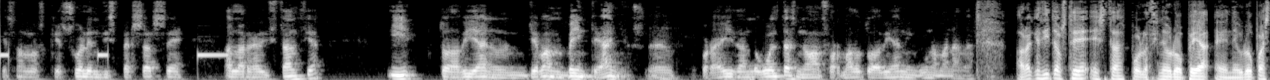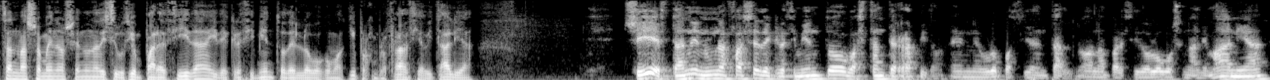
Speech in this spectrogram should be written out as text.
que son los que suelen dispersarse a larga distancia y todavía llevan 20 años. Eh, por ahí dando vueltas, no han formado todavía ninguna manada. Ahora que cita usted esta población europea, en Europa están más o menos en una distribución parecida y de crecimiento del lobo como aquí, por ejemplo, Francia o Italia. Sí, están en una fase de crecimiento bastante rápido en Europa Occidental. ¿no? Han aparecido lobos en Alemania,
